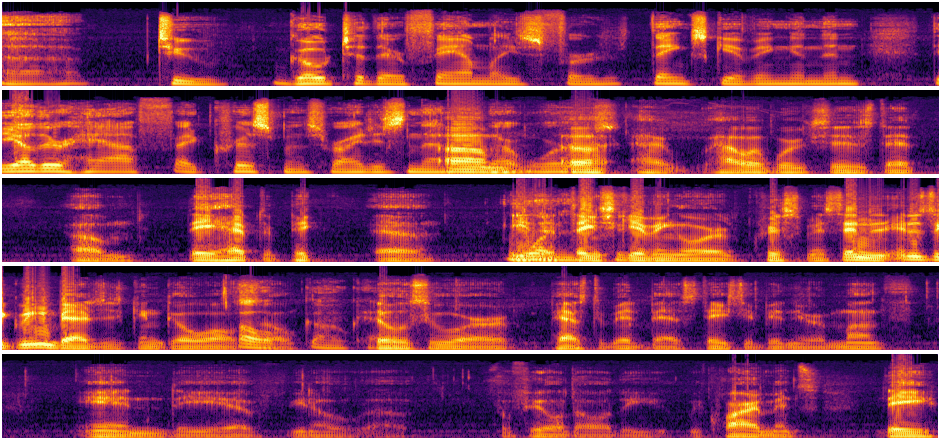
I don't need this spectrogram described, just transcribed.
uh, to go to their families for Thanksgiving, and then the other half at Christmas, right? Isn't that um, how that works? Uh, how, it works is that um, they have to pick uh, either Thanksgiving or Christmas, and, and as the green badges can go also. Oh, okay. Those who are past the red badge stage they've been there a month, and they have you know uh, fulfilled all the requirements. they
